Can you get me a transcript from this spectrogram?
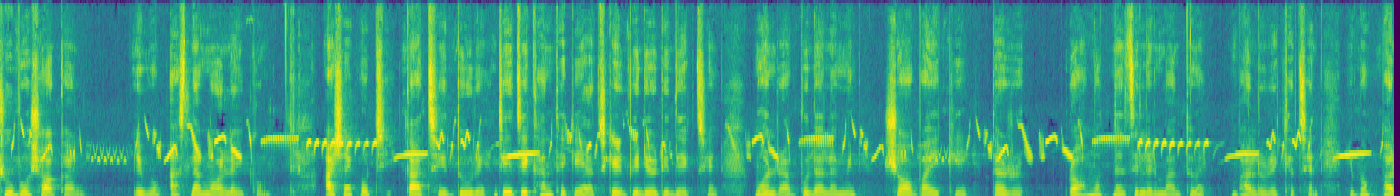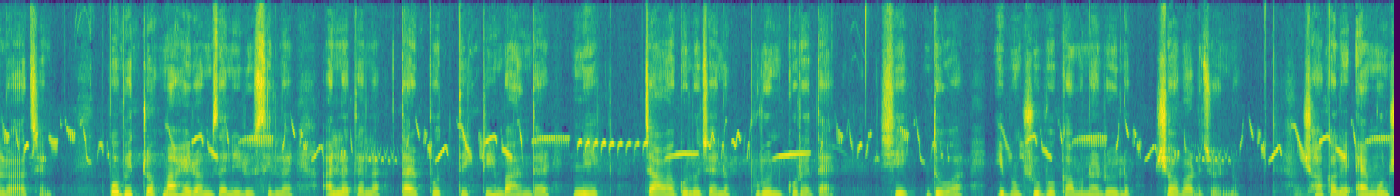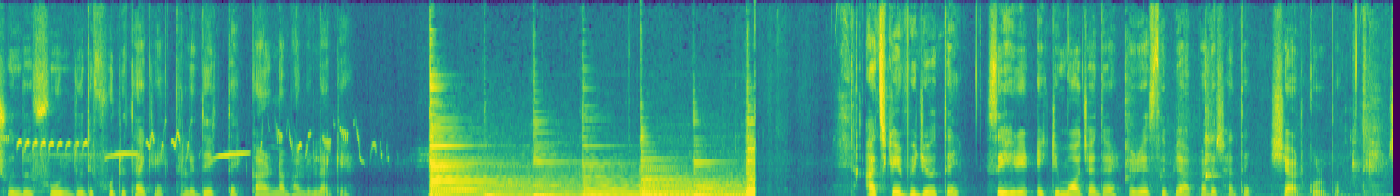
শুভ সকাল এবং আসসালামু আলাইকুম। আশা করছি কাছে দূরে যে যেখান থেকে আজকের ভিডিওটি দেখছেন, মহান রাব্বুল আলমিন সবাইকে তার রহমত নাজিলের মাধ্যমে ভালো রেখেছেন এবং ভালো আছেন। পবিত্র মাহে রমজানি রুসিল্লায় আল্লাহ তালা তার প্রত্যেকটি বান্দার নেক চাওয়াগুলো যেন পূরণ করে দেয়। সেই দোয়া এবং শুভকামনা রইল সবার জন্য। সকালে এমন সুন্দর ফুল যদি ফুটে থাকে, তাহলে দেখতে কার না ভালো লাগে। আজকের ভিডিওতে সেহরির একটি মজাদার রেসিপি আপনাদের সাথে শেয়ার করব।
